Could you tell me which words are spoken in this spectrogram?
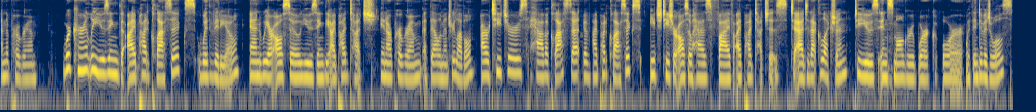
and the program. We're currently using the iPod Classics with video, and we are also using the iPod Touch in our program at the elementary level. Our teachers have a class set of iPod Classics. Each teacher also has five iPod Touches to add to that collection to use in small group work or with individuals.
